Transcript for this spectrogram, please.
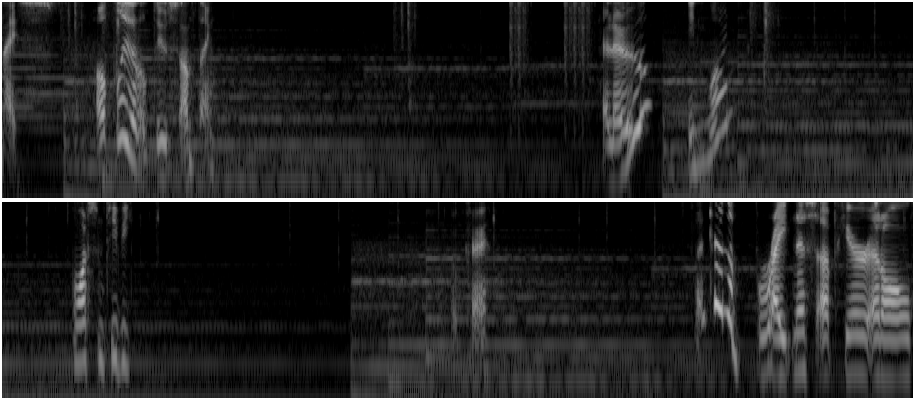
Nice. Hopefully it'll do something. Hello? Anyone? Watch some TV. Okay. Can I turn the brightness up here at all?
